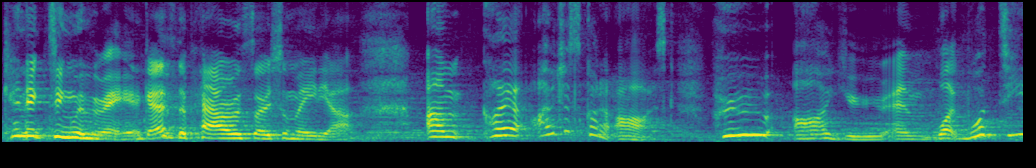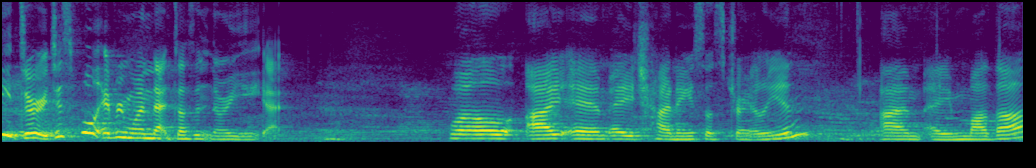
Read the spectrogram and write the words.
connecting with me. I guess the power of social media. Um, Claire, I've just got to ask, who are you and like what do you do? Just for everyone that doesn't know you yet. Well, I am a Chinese Australian. I'm a mother.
